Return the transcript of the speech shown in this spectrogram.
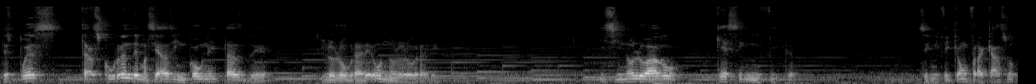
Después transcurren demasiadas incógnitas de lo lograré o no lo lograré. Y si no lo hago, ¿qué significa? ¿Significa un fracaso?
